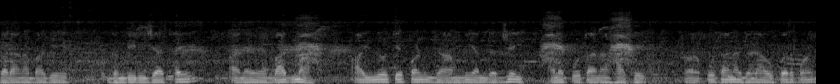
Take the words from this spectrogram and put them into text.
ગળાના ભાગે ગંભીર ઈજા થઈ અને બાદમાં આ યુવકે પણ ગામની અંદર જઈ અને પોતાના હાથે પોતાના ગળા ઉપર પણ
